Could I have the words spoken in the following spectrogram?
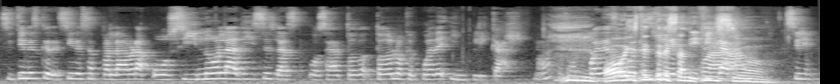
si tienes que decir esa palabra o si no la dices, las, o sea, todo, todo lo que puede implicar, ¿no? O está interesantísimo. Sí.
